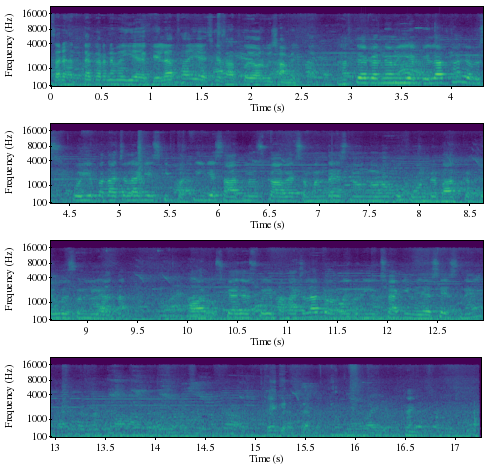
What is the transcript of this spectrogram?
सर हत्या करने में ये अकेला था या इसके साथ कोई और भी शामिल था? हत्या करने में ये अकेला था। जब इसको ये पता चला कि इसकी पत्नी के साथ में उसका अवैध संबंध है इसने उन दोनों को फ़ोन पे बात करते हुए सुन लिया था और उसके वजह से इसको ये पता चला तो अगले दिन इच्छा की वजह से इसने ठीक है थैंक यू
